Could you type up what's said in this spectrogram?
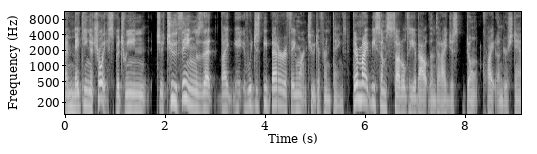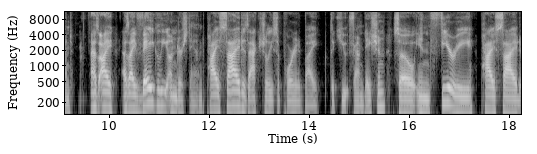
I'm making a choice between two, two things that like it would just be better if they weren't two different things. There might be some subtlety about them that I just don't quite understand. As I as I vaguely understand, PySide is actually supported by the Qt Foundation. So in theory, PySide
